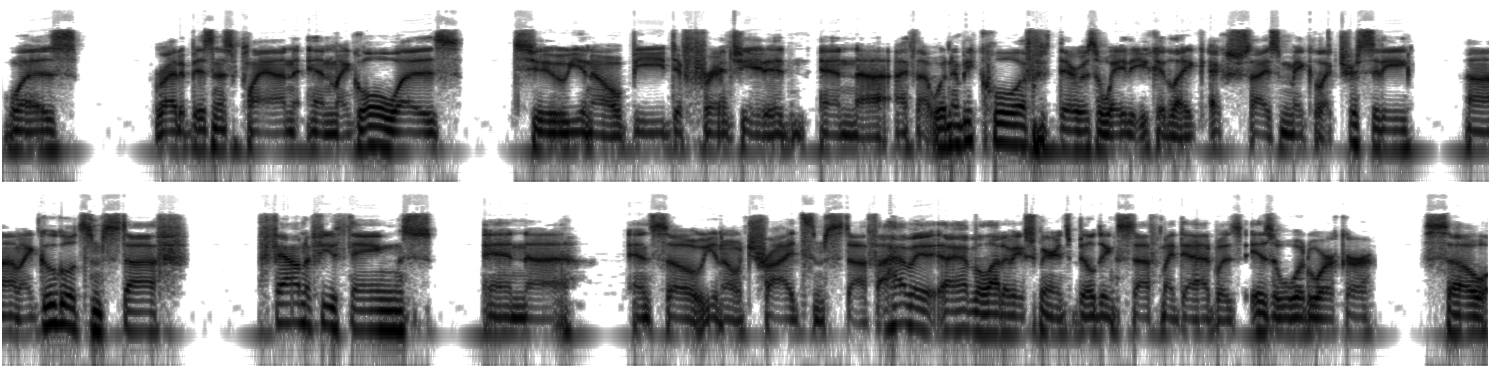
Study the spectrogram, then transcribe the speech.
was write a business plan. And my goal was to, you know, be differentiated. And, uh, I thought, wouldn't it be cool if there was a way that you could like exercise and make electricity? Um, I Googled some stuff, found a few things, and uh, and so you know tried some stuff. I have a I have a lot of experience building stuff. My dad was is a woodworker, so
